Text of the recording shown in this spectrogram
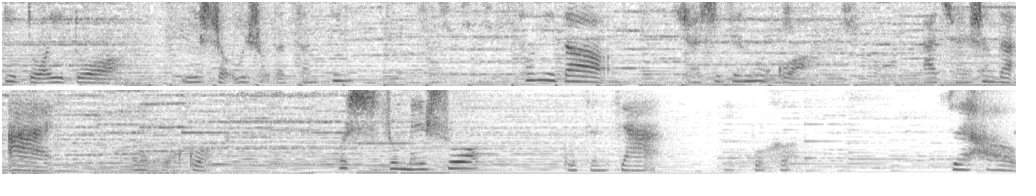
一朵一朵，一首一首的曾经，从你的全世界路过，把全盛的爱都活过，我始终没说不增加你负荷。最后，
